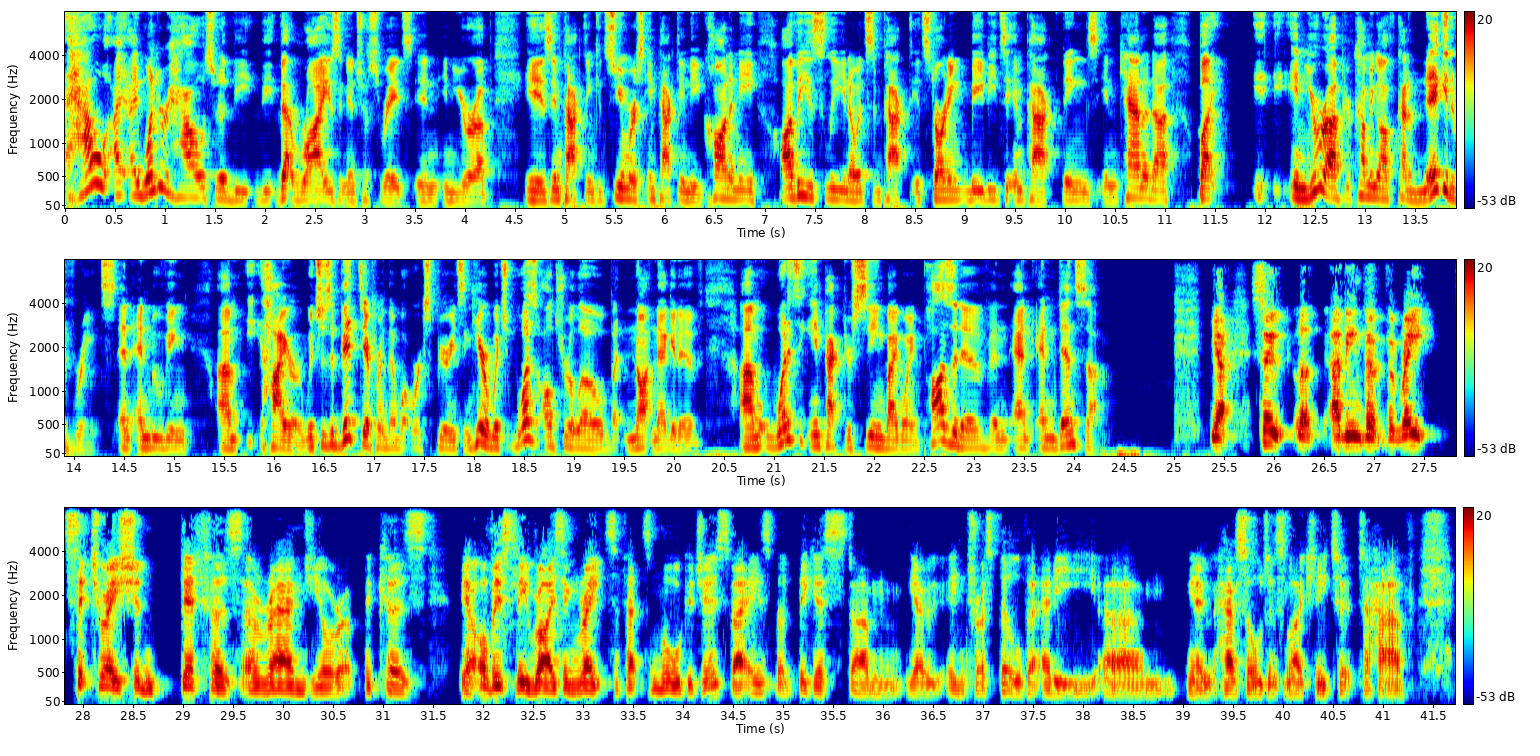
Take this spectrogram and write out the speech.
how I, I, wonder how sort of the, the that rise in interest rates in in Europe is impacting consumers, impacting the economy. Obviously, you know, it's impact it's starting maybe to impact things in Canada, but in Europe, you're coming off kind of negative rates and and moving um, higher, which is a bit different than what we're experiencing here, which was ultra low but not negative. Um, what is the impact you're seeing by going positive and and and then some? Yeah. So look, I mean, the the rate situation differs around Europe because obviously rising rates affects mortgages. That is the biggest, um, you know, interest bill that any, um, you know, household is likely to, to have.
